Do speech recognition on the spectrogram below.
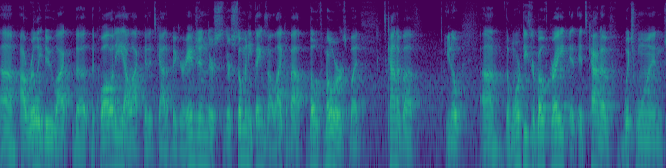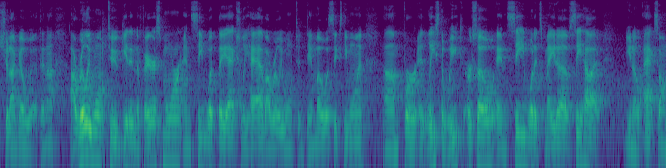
Um, I really do like the, the quality. I like that it's got a bigger engine. There's there's so many things I like about both mowers, but it's kind of a, you know, um, the warranties are both great. It, it's kind of which one should I go with? And I, I really want to get into Ferris more and see what they actually have. I really want to demo a 61 um, for at least a week or so and see what it's made of, see how it you know, acts on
